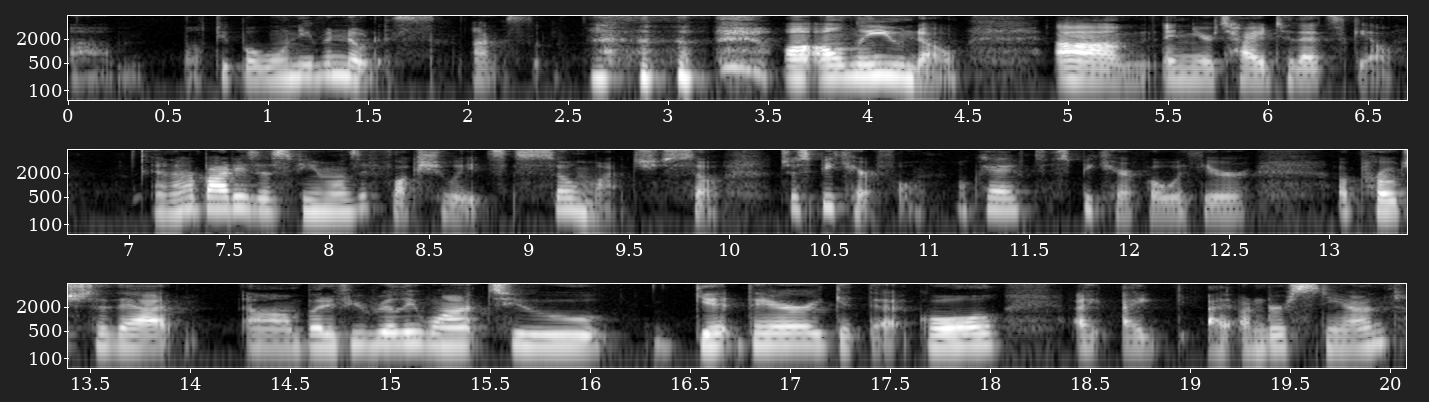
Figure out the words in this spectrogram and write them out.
Um, most people won't even notice, honestly. Only you know. Um, and you're tied to that scale. In our bodies as females, it fluctuates so much. So just be careful, okay? Just be careful with your approach to that. Um, but if you really want to get there, get that goal, I, I, I understand.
